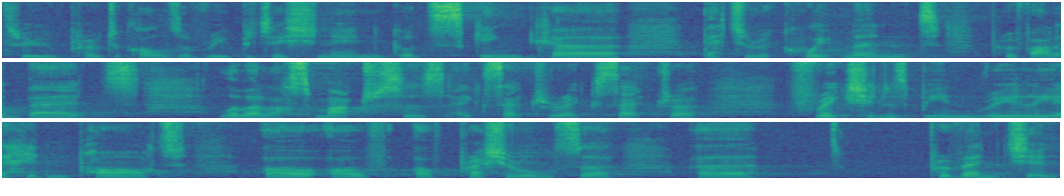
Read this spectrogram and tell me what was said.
through protocols of repetitioning, good skincare, better equipment, profiling beds, low elast mattresses, etc., etc. Friction has been really a hidden part of, of, of pressure ulcer uh, prevention,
